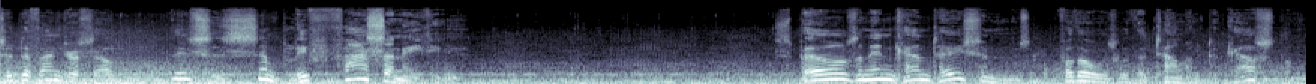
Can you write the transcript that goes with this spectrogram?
To defend yourself. This is simply fascinating. spells and incantations for those with the talent to cast them.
